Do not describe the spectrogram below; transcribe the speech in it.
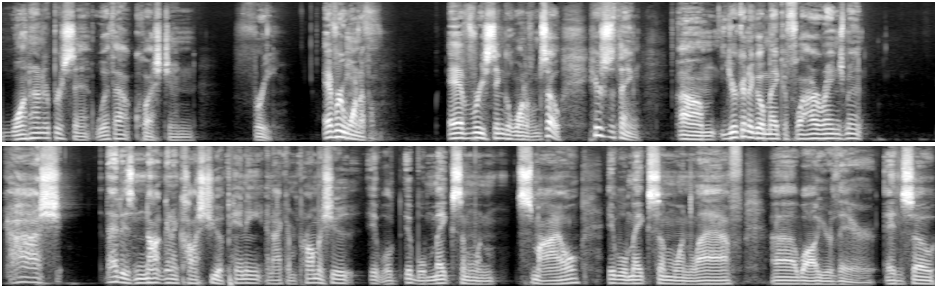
100% without question free. Every one of them. Every single one of them. So here's the thing um, you're going to go make a flower arrangement. Gosh, that is not going to cost you a penny and i can promise you it will it will make someone smile it will make someone laugh uh, while you're there and so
